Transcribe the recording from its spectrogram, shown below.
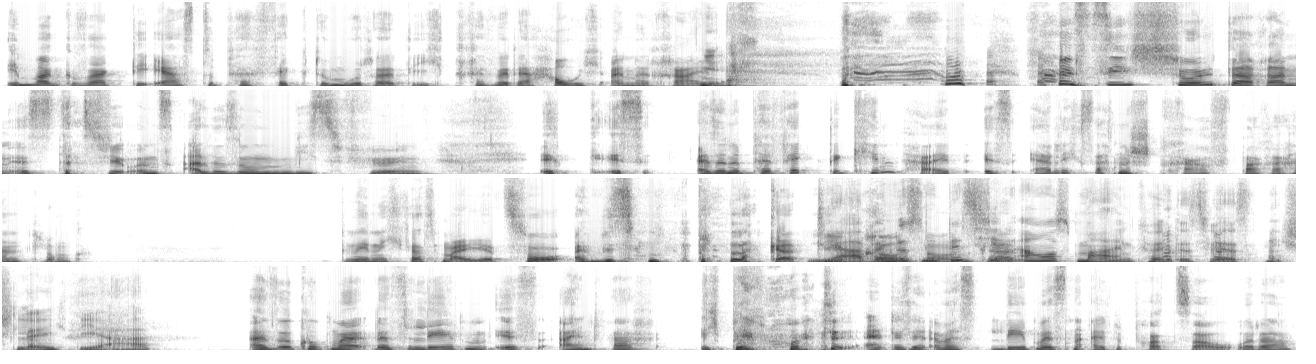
immer gesagt, die erste perfekte Mutter, die ich treffe, der haue ich eine rein. Ja. Weil sie schuld daran ist, dass wir uns alle so mies fühlen. Ist, also eine perfekte Kindheit ist ehrlich gesagt eine strafbare Handlung. Wenn ich das mal jetzt so ein bisschen plakativ Ja, wenn du es ein bisschen kann. ausmalen könntest, wäre es nicht schlecht, ja. Also guck mal, das Leben ist einfach, ich bin heute ein bisschen, aber das Leben ist eine alte Potsau, oder?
